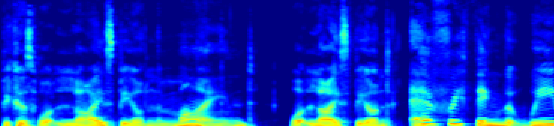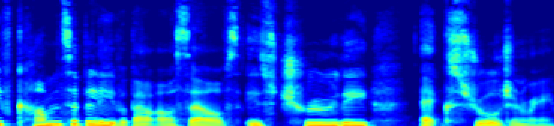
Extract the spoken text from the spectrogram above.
because what lies beyond the mind, what lies beyond everything that we've come to believe about ourselves, is truly extraordinary.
